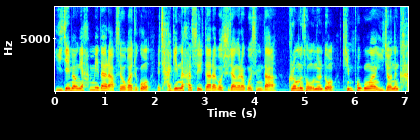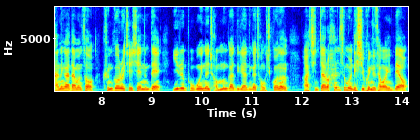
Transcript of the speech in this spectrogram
이재명이 합니다를 앞 세워가지고 자기는 할 수 있다라고 주장을 하고 있습니다. 그러면서 오늘도 김포공항 이전은 가능하다면서 근거를 제시했는데 이를 보고 있는 전문가들이라든가 정치권은 아 진짜로 한숨을 내쉬고 있는 상황인데요.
